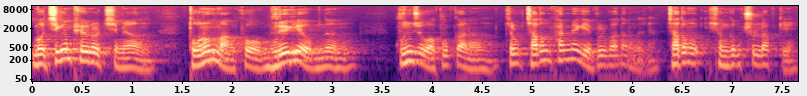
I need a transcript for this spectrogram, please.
뭐 지금 표현을 치면 돈은 많고 무력이 없는 군주와 국가는 결국 자동 판매기에 불과하다는 거죠. 자동 현금 출납기.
